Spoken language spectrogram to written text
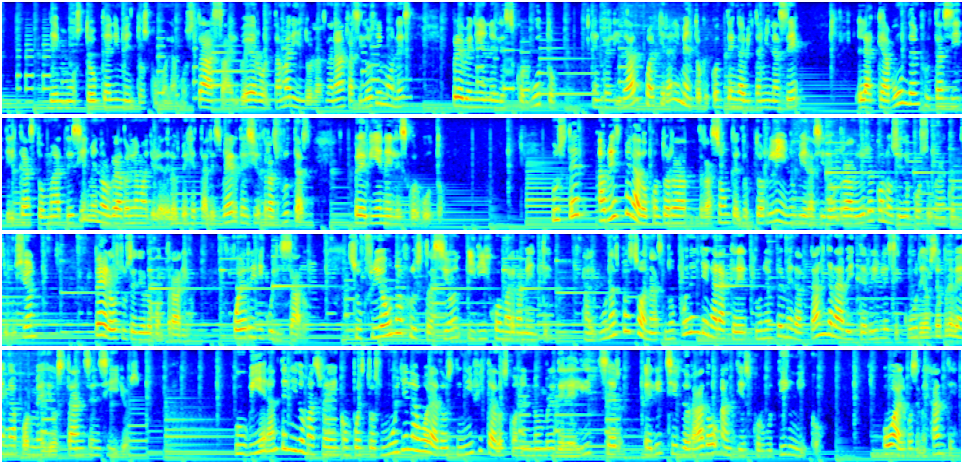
Demostró que alimentos como la mostaza, el berro, el tamarindo, las naranjas y los limones prevenían el escorbuto. En realidad, cualquier alimento que contenga vitamina C la que abunda en frutas cítricas, tomates y en menor grado en la mayoría de los vegetales verdes y otras frutas, previene el escorbuto. Usted habría esperado con toda razón que el Dr. Lin hubiera sido honrado y reconocido por su gran contribución, pero sucedió lo contrario. Fue ridiculizado, sufrió una frustración y dijo amargamente, algunas personas no pueden llegar a creer que una enfermedad tan grave y terrible se cure o se prevenga por medios tan sencillos. hubieran tenido más fe en compuestos muy elaborados significados con el nombre del elixir, elixir dorado antiescorbutínico o algo semejante.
